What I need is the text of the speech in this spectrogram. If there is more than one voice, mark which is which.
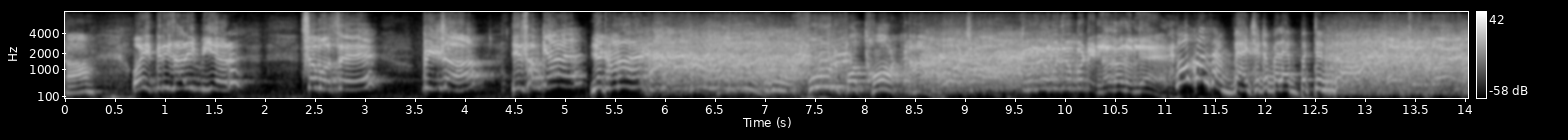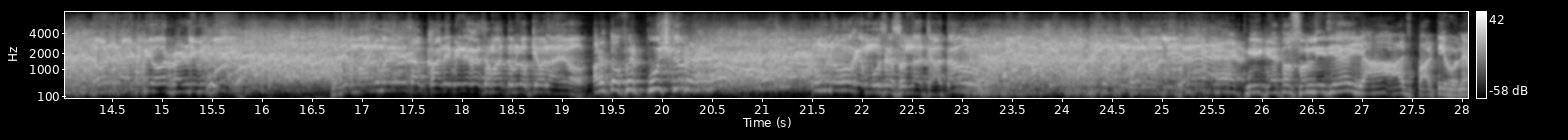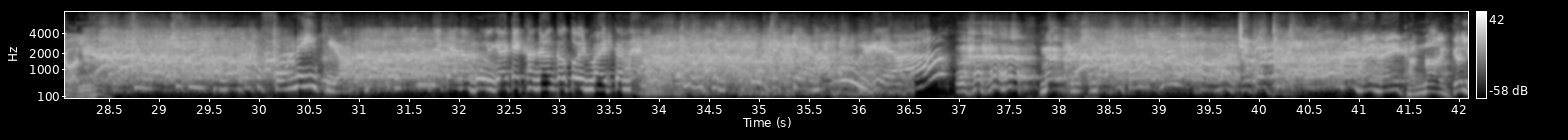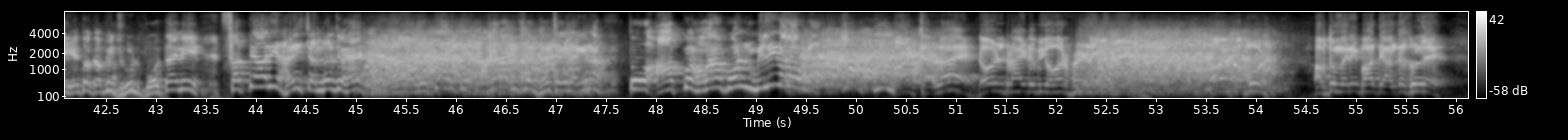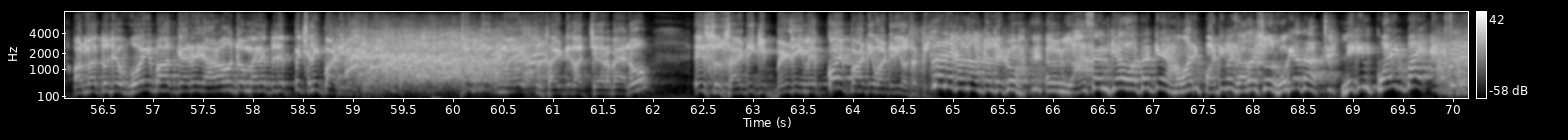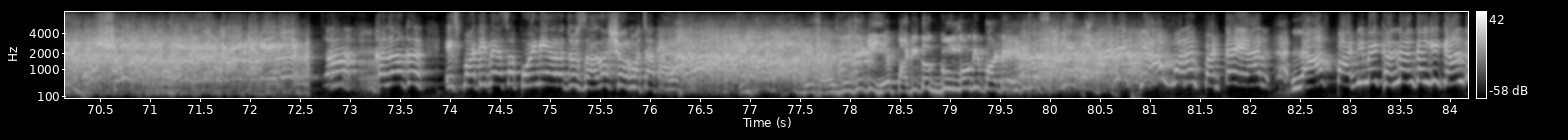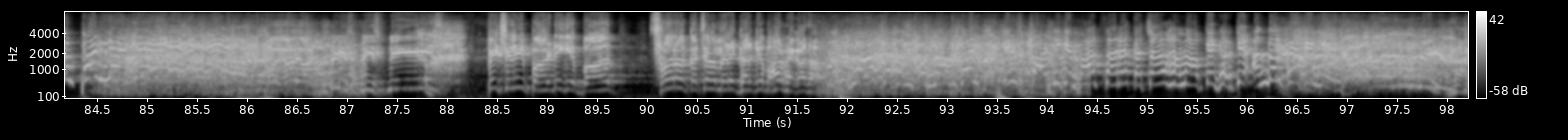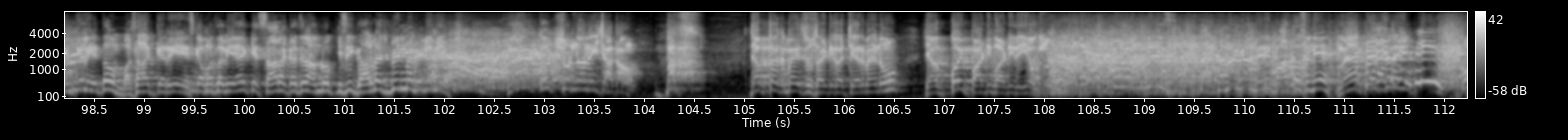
Speaker 1: हाँ।
Speaker 2: वो इतनी सारी बियर समोसे पिज्जा ये सब क्या है?
Speaker 1: ये खाना है।
Speaker 3: फ़ूड फॉर थॉट
Speaker 2: अच्छा तूने मुझे बटिंडा का समझा है।
Speaker 4: वो कौन सा वेजिटेबल है Bathinda?
Speaker 2: Don't try to be over friendly with me मुझे मालूम है ये सब खाने पीने का सामान तुम लोग क्यों लाए हो।
Speaker 3: अरे तो फिर पूछ क्यों रहे हो?
Speaker 2: तुम लोगों के मुँह से सुनना चाहता हूँ यहाँ पार्टी वार्टी होने वाली है।
Speaker 1: ठीक है तो सुन लीजिए यहाँ आज पार्टी होने वाली है।
Speaker 5: क्यों राखी तूने खन्ना अंकल को फ़ोन नहीं किया?
Speaker 4: वो मुझे कहना भूल गया कि खन्ना अंकल को इनवाइट करना है। क्यों तू मुझे कहना भूल गया?
Speaker 3: मैं मैं आपको फ़ोन करने ही वाला था
Speaker 2: चुप चुप
Speaker 1: नहीं नहीं नहीं खन्ना अंकल ये तो कभी झूठ बोलता ही नहीं। सत्यवादी हरिश्चंद्र जो है आ, वो क्या है कि अगर आप इस वक्त घर चले जाएँगे ना तो आपको हमारा फ़ोन मिलने वाला होगा।
Speaker 2: आज चल रहा है। Don't try to be over friendly with me और कपूर अब तू मेरी बात ध्यान से सुन ले। और मैं तुझे वही बात कहने जा रहा हूँ जो मैंने तुझे पिछली पार्टी में कही। जब तक मैं इस सोसाइटी का चेयरमैन हूँ इस सोसाइटी की बिल्डिंग में कोई पार्टी वार्टी नहीं हो सकती।
Speaker 1: नहीं नहीं खन्ना अंकल देखो लास्ट टाइम क्या हुआ था कि हमारी पार्टी में ज़्यादा शोर हो गया था लेकिन क्वाइट बाय एक्सीडेंट
Speaker 2: शोर? और मेरे कान फट गए थे।
Speaker 5: हाँ, खन्ना अंकल इस पार्टी में ऐसा कोई नहीं आ रहा जो ज़्यादा शोर मचाता होगा
Speaker 1: आप ये समझ लीजिए कि ये पार्टी तो गूंगों की पार्टी है। It is a silent party.
Speaker 4: अरे क्या फ़र्क पड़ता है यार? लास्ट पार्टी में खन्ना अंकल के कान तो फट गए। थे
Speaker 2: ओए, ओए, ओए, प्लीज़ प्लीज़ प्लीज़ पिछली पार्टी के बाद सारा कचरा मेरे घर के बाहर फेंका था।
Speaker 4: इस पार्टी के बाद सारा कचरा हम आपके घर के अंदर फेंकेंगे।
Speaker 1: अंकल ये तो मज़ाक कर रही है। इसका मतलब ये है कि सारा कचरा हम लोग किसी गार्बेज बिन में फेंकेंगे।
Speaker 2: मैं कुछ सुनना नहीं चाहता हूँ। बस। जब तक मैं सोसाइटी का चेयरमैन हूँ यहाँ कोई पार्टी वार्टी नहीं होगी
Speaker 1: मेरी बात तो सुनिए
Speaker 2: मैं कुछ नहीं
Speaker 4: प्लीज़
